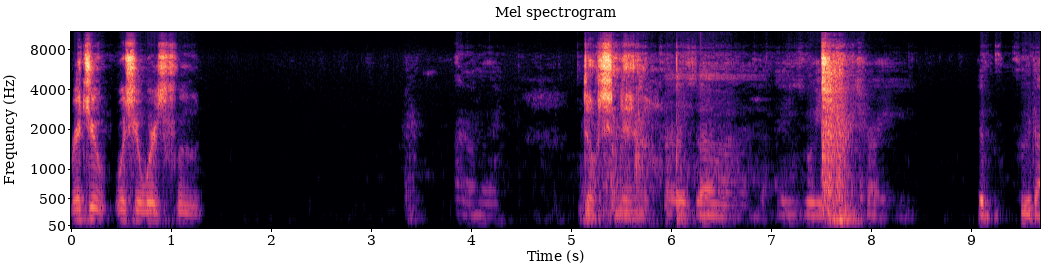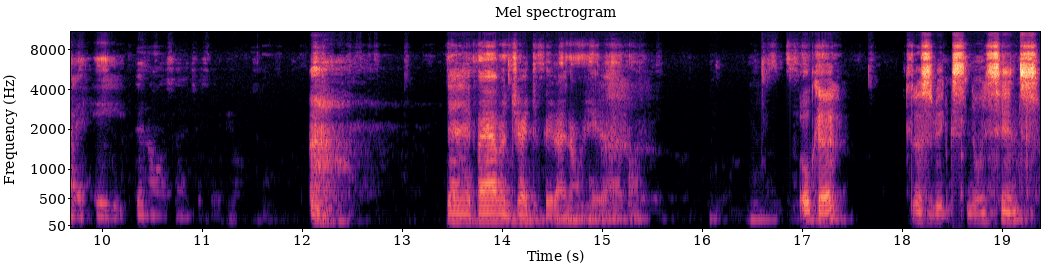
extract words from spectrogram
Richard, what's your worst food? I don't know. Don't you know? Because uh, I usually try the food I hate, then all of a sudden it's just like. Then if I haven't tried the food I don't hate, I don't. Okay. This makes no sense.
